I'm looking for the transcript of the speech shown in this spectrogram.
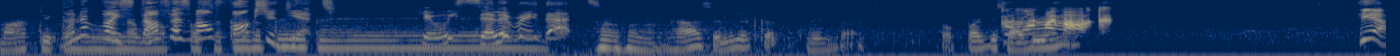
माँ के None of my stuff has malfunctioned yet. Can we celebrate that? हाँ सेलिब्रेट कर बिंदास पापा की I'm शादी on my mark. Here.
